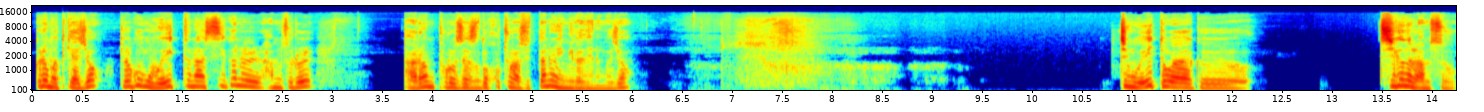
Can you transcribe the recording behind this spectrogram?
그럼 어떻게 하죠? 결국은 wait나 signal 함수를 다른 프로세스도 호출할 수 있다는 의미가 되는 거죠. 지금 wait와 그 시그널 함수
